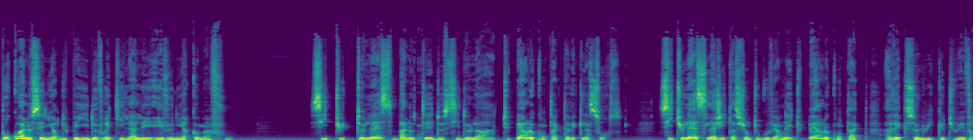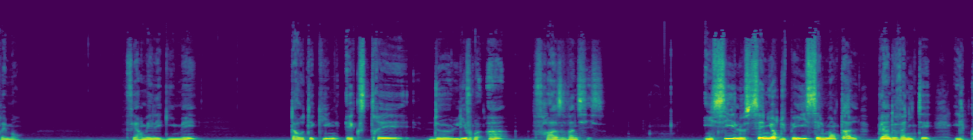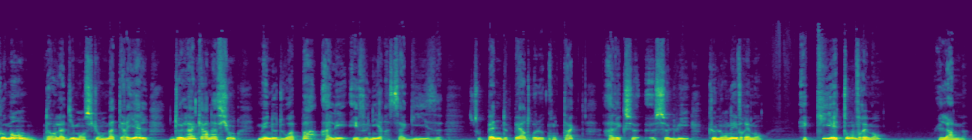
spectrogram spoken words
Pourquoi le seigneur du pays devrait-il aller et venir comme un fou? Si tu te laisses balloter de ci de là, tu perds le contact avec la source. Si tu laisses l'agitation te gouverner, tu perds le contact avec celui que tu es vraiment. Fermez les guillemets. Tao Te King, extrait de livre 1, phrase 26. Ici, le seigneur du pays, c'est le mental, plein de vanité. Il commande dans la dimension matérielle de l'incarnation, mais ne doit pas aller et venir à sa guise, sous peine de perdre le contact avec celui que l'on est vraiment. Et qui est-on vraiment? L'âme.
